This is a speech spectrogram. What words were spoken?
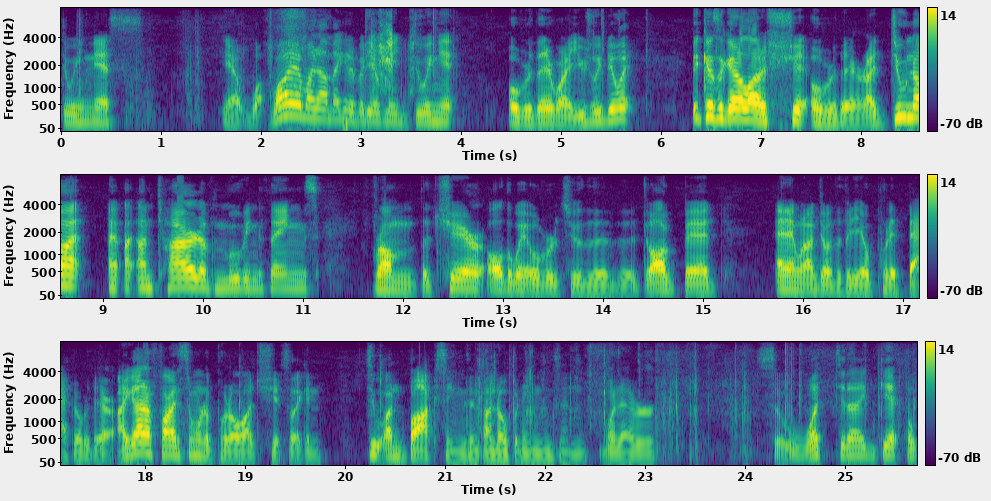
doing this yeah, wh why am I not making a video of me doing it over there where I usually do it? Because I got a lot of shit over there. I do not, I, I'm tired of moving things from the chair all the way over to the, the dog bed. And then when I'm done with the video, put it back over there. I gotta find someone to put all that shit so I can do unboxings and unopenings and whatever. So what did I get? Oh,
